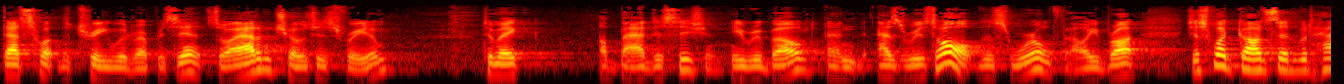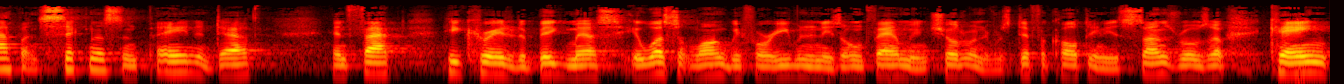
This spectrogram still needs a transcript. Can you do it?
that's what the tree would represent. So Adam chose his freedom to make a bad decision. He rebelled, and as a result, this world fell. He brought just what God said would happen sickness and pain and death. In fact, he created a big mess. It wasn't long before, even in his own family and children, there was difficulty, and his sons rose up. Cain,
